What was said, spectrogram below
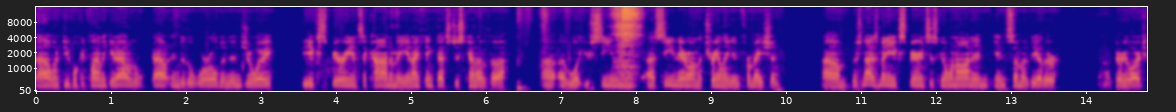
uh, when people could finally get out of the, out into the world and enjoy the experience economy. And I think that's just kind of uh, uh, of what you're seeing uh, seeing there on the trailing information. Um, there's not as many experiences going on in, in some of the other uh, very large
